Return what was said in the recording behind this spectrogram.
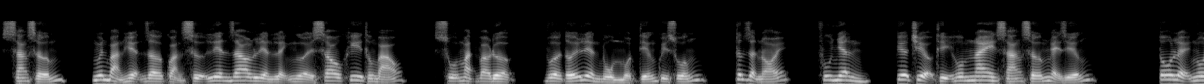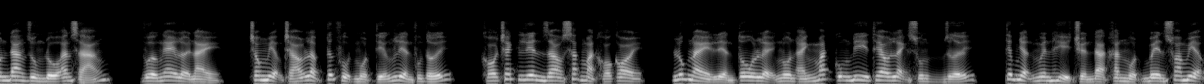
Sáng sớm, nguyên bản hiện giờ quản sự liên giao liền lệnh người sau khi thông báo, xuống mặt vào được, vừa tới liền bùn một tiếng quỳ xuống, tức giận nói, phu nhân, kia triệu thị hôm nay sáng sớm nhảy giếng. Tô lệ ngôn đang dùng đồ ăn sáng, vừa nghe lời này, trong miệng cháo lập tức phụt một tiếng liền phun tới, khó trách liên giao sắc mặt khó coi, lúc này liền tô lệ ngôn ánh mắt cũng đi theo lạnh xuống dưới, tiếp nhận nguyên hỉ truyền đạt khăn một bên xoa miệng,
